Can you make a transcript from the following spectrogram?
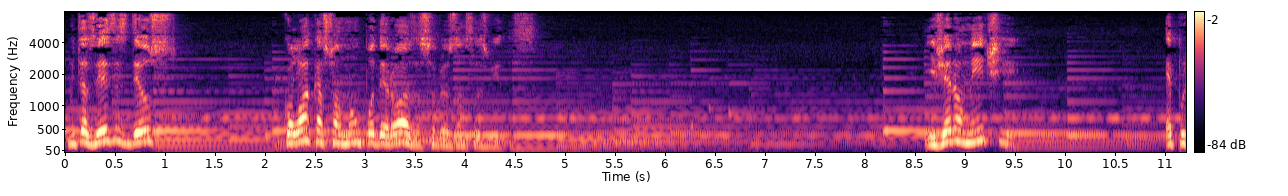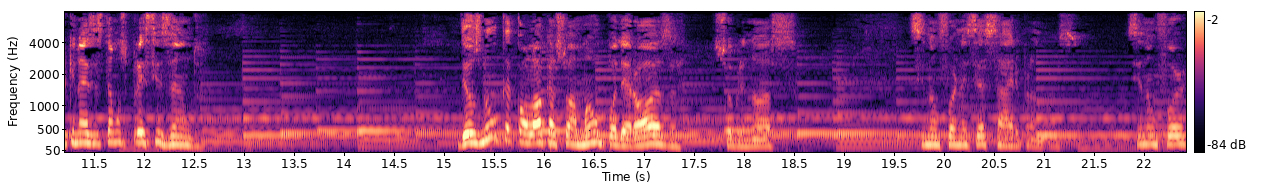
Muitas vezes Deus coloca a sua mão poderosa sobre as nossas vidas. E geralmente é porque nós estamos precisando Deus nunca coloca a sua mão poderosa sobre nós se não for necessário para nós. se não for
